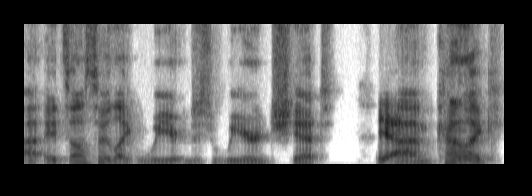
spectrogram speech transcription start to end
Uh, it's also like weird, just weird shit. Yeah. Um, kind of like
